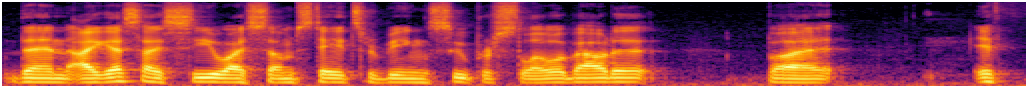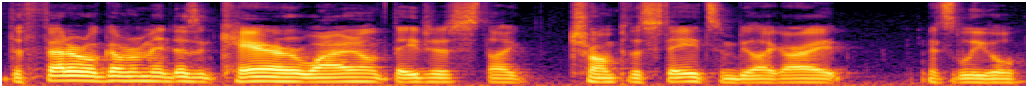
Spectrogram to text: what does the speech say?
then I guess I see why some states are being super slow about it. But if the federal government doesn't care, why don't they just like trump the states and be like, all right, it's legal.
